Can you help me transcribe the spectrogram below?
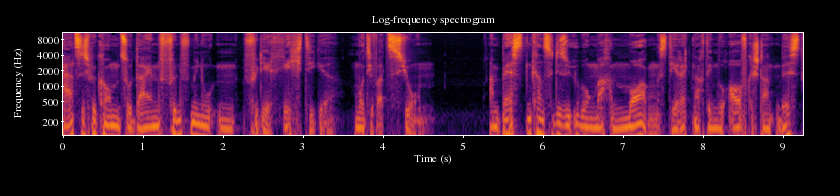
Herzlich willkommen zu deinen fünf Minuten für die richtige Motivation. Am besten kannst du diese Übung machen morgens, direkt nachdem du aufgestanden bist,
